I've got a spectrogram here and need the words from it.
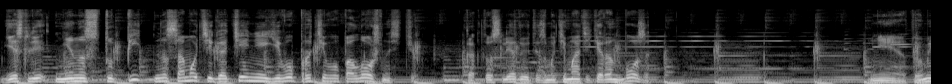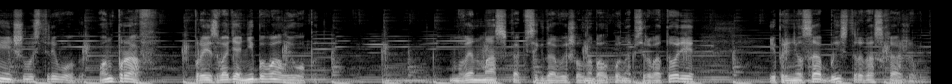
если не наступить на само тяготение его противоположностью, как то следует из математики Ранбоза? Нет, уменьшилась тревога. Он прав, производя небывалый опыт. Мвен Масс, как всегда, вышел на балкон обсерватории и принялся быстро расхаживать.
